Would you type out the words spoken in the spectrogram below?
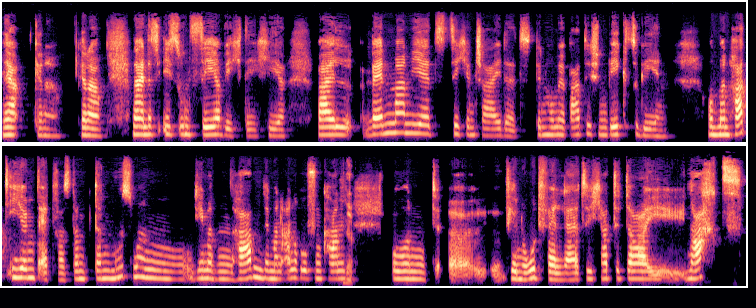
Ja, genau. Genau. Nein, das ist uns sehr wichtig hier, weil wenn man jetzt sich entscheidet, den homöopathischen Weg zu gehen und man hat irgendetwas, dann, dann muss man jemanden haben, den man anrufen kann ja. und äh, für Notfälle. Also ich hatte da nachts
